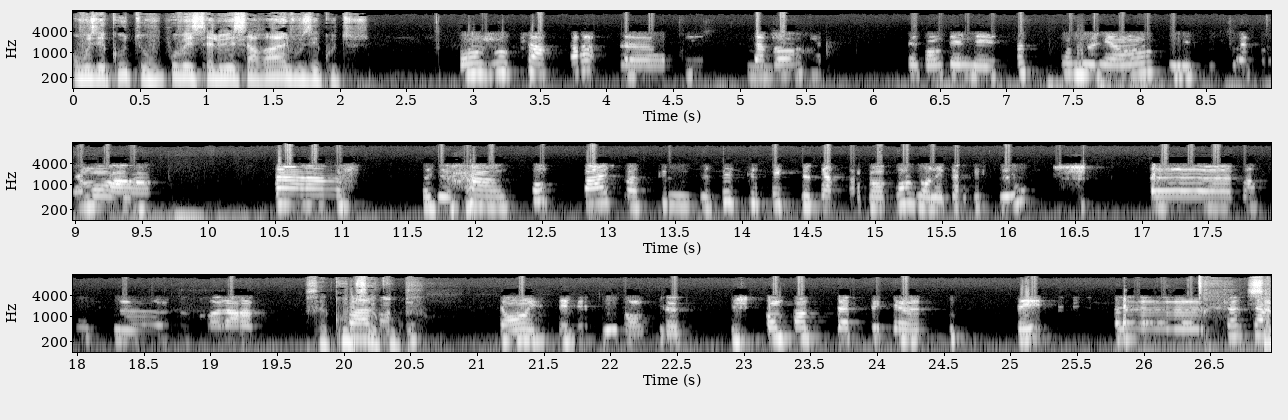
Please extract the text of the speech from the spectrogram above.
on vous écoute. Vous pouvez saluer Sarah, elle vous écoute. Bonjour Sarah. Euh, D'abord, je vais présenter mes condoléances et je vous souhaite vraiment un, un, un gros courage parce que je sais ce que c'est que de perdre un enfant, j'en ai perdu deux. Euh, par contre, euh, voilà, Ça coupe, ça coupe. temps, et bébé, donc euh, je comprends tout à fait ce que c'est. Ça- ça-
